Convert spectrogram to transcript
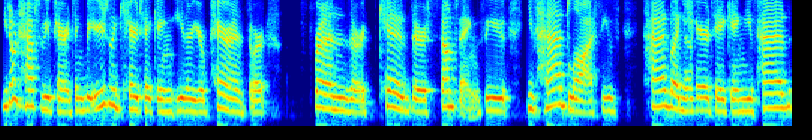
you don't have to be parenting, but you're usually caretaking either your parents or friends or kids or something. So you you've had loss. You've had like yeah. caretaking. You've had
